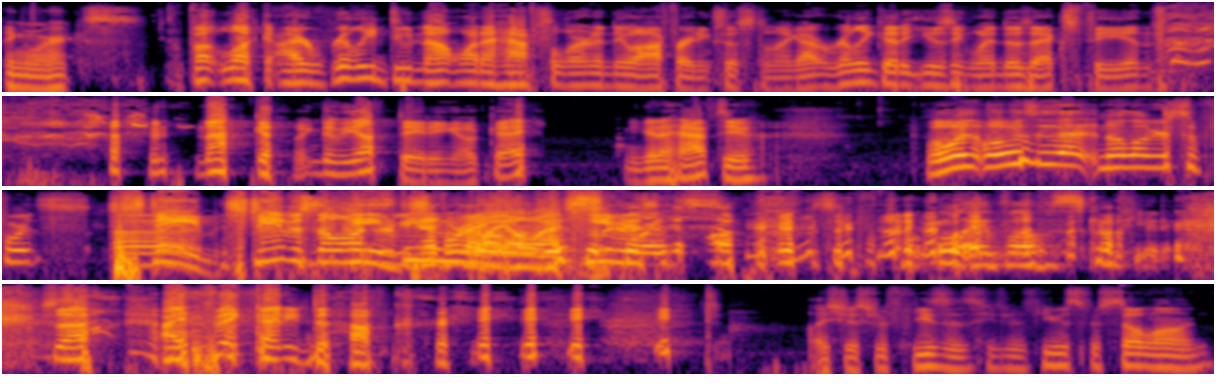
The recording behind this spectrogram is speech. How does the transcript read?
Thing works. But look, I really do not want to have to learn a new operating system. I got really good at using Windows XP, and I'm not going to be updating. Okay, You're gonna have to. What was what was it that no longer supports uh, Steam. Steam is no longer Steam going Steam supported by OS. Steam is no longer supporting Light bulb's computer. So I think I need to upgrade. He just refuses. He's refused for so long.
